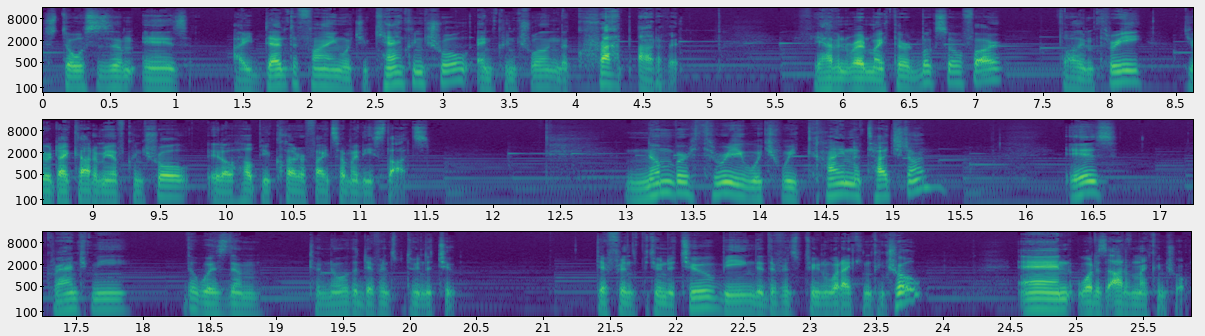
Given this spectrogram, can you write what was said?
Stoicism is identifying what you can control and controlling the crap out of it. If you haven't read my third book so far, Volume 3, Your Dichotomy of Control, it'll help you clarify some of these thoughts. Number three, which we kind of touched on, is grant me the wisdom to know the difference between the two. Difference between the two being the difference between what I can control and what is out of my control.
